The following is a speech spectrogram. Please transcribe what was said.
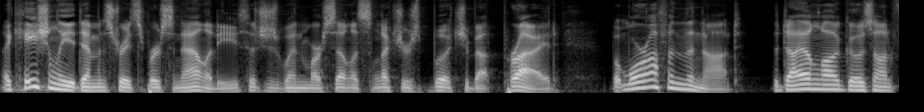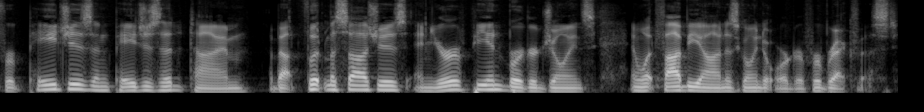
Occasionally it demonstrates personality, such as when Marcellus lectures Butch about pride, but more often than not, the dialogue goes on for pages and pages at a time about foot massages and European burger joints and what Fabienne is going to order for breakfast.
